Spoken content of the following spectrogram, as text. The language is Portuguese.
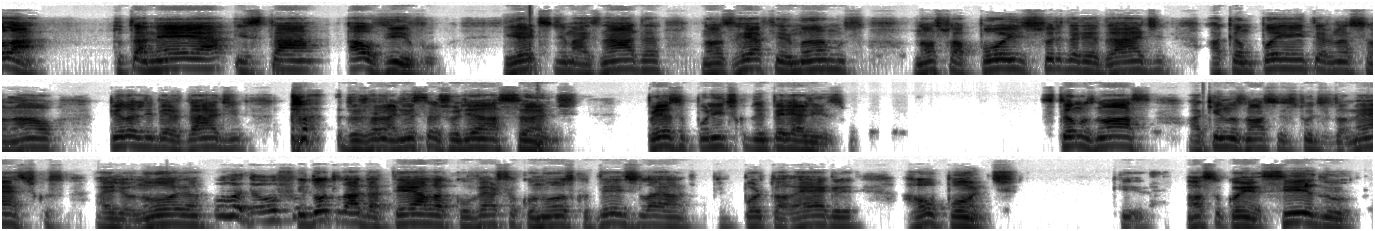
Olá, Tutameia está ao vivo. E antes de mais nada, nós reafirmamos nosso apoio e solidariedade à campanha internacional pela liberdade do jornalista Julian Assange, preso político do imperialismo. Estamos nós aqui nos nossos estúdios domésticos, a Eleonora. O Rodolfo. E do outro lado da tela, conversa conosco desde lá de Porto Alegre, Raul Ponte, que nosso conhecido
